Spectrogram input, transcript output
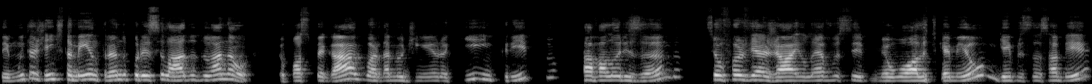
tem muita gente também entrando por esse lado do, ah, não, eu posso pegar, guardar meu dinheiro aqui em cripto, tá valorizando, se eu for viajar, eu levo esse meu wallet que é meu, ninguém precisa saber,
